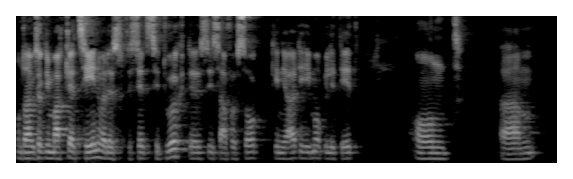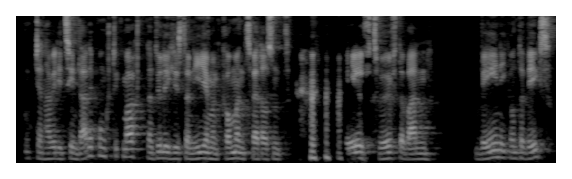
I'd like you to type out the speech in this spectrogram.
Und dann habe ich gesagt, ich mache gleich 10, weil das, das setzt sie durch. Das ist einfach so genial, die E-Mobilität. Und ähm, dann habe ich die zehn Ladepunkte gemacht. Natürlich ist da nie jemand gekommen. 2011, 12, da waren wenig unterwegs.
